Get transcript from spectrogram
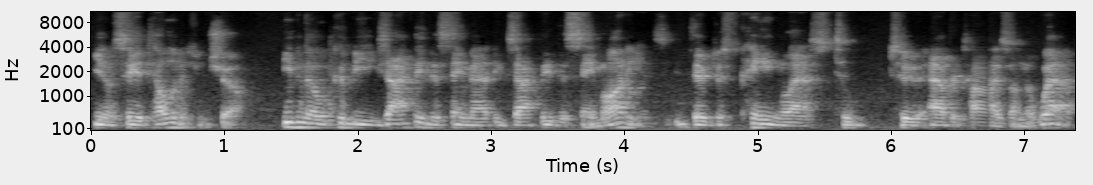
you know, say a television show even though it could be exactly the same ad, exactly the same audience, they're just paying less to, to advertise on the web.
